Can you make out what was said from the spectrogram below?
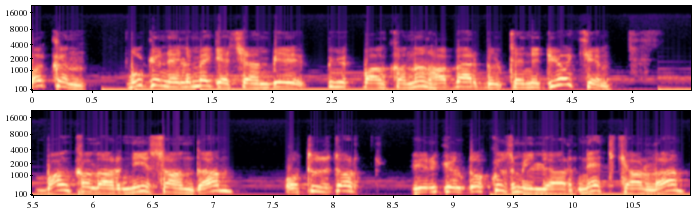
Bakın bugün elime geçen bir büyük bankanın haber bülteni diyor ki bankalar Nisan'da 34,9 milyar net karla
